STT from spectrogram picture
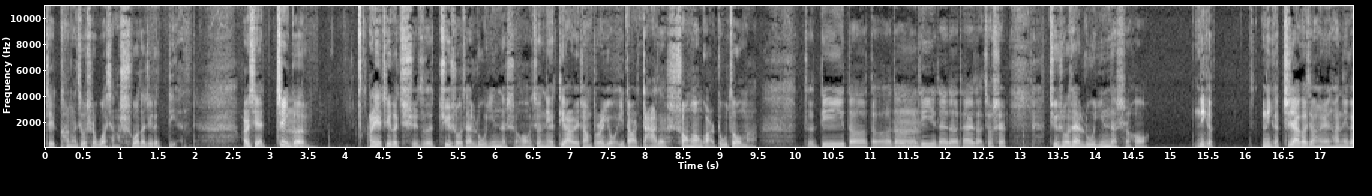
这可能就是我想说的这个点，而且这个。而且这个曲子据说在录音的时候，就那个第二乐章不是有一段大的双簧管独奏吗？的滴答答答滴答答答的，就是据说在录音的时候，那个那个芝加哥交响乐团那个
